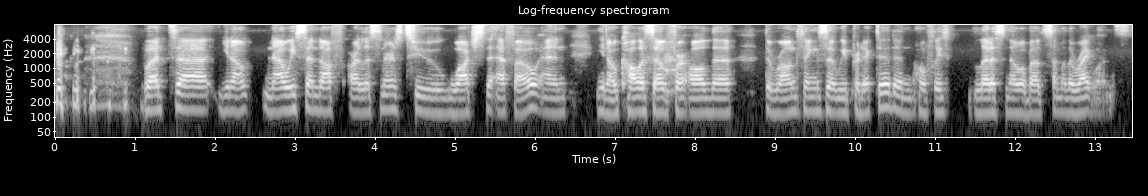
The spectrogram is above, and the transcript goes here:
need. but uh, you know now we send off our listeners to watch the FO and you know call us out for all the the wrong things that we predicted and hopefully let us know about some of the right ones.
